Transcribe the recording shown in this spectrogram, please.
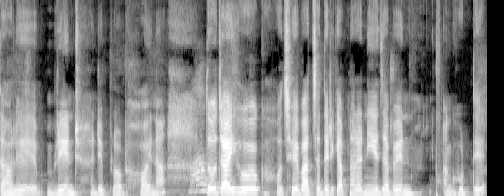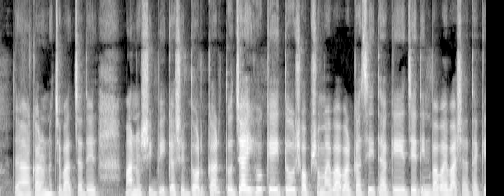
তাহলে ব্রেন ডেভেলপ হয় না। তো যাই হোক, হচ্ছে বাচ্চাদেরকে আপনারা নিয়ে যাবেন। ঘুরতে। কারণ হচ্ছে বাচ্চাদের মানসিক বিকাশের দরকার। তো যাই হোক, এই তো সব সময় বাবার কাছেই থাকে। যেদিন বাবায় বাসা থাকে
